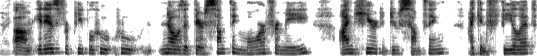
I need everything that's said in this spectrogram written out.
Right. um, it is for people who who know that there's something more for me i'm here to do something i can feel it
